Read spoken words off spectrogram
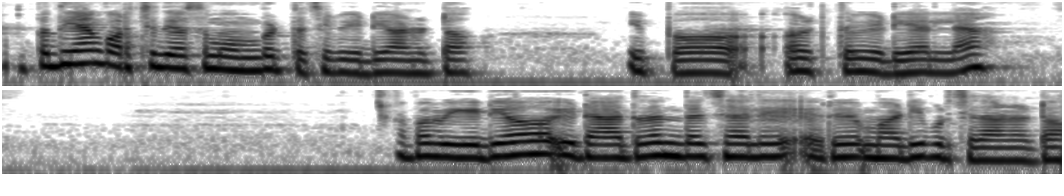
അപ്പോൾ ഇത് ഞാൻ കുറച്ച് ദിവസം മുമ്പ് എടുത്തച്ച വീഡിയോ ആണ് കേട്ടോ ഇപ്പോൾ എടുത്ത വീഡിയോ അല്ല. അപ്പോൾ വീഡിയോ ഇടാത്തത് എന്താ വെച്ചാൽ ഒരു മടി പിടിച്ചതാണ് കേട്ടോ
